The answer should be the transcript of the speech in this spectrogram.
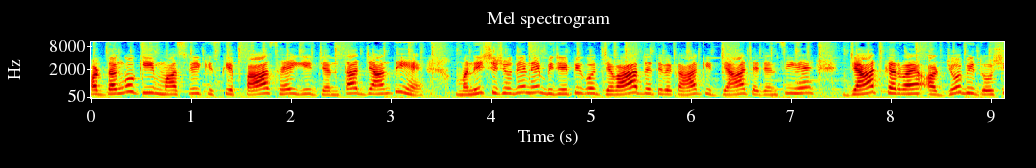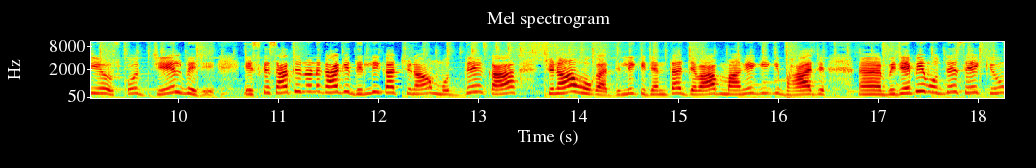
और दंगों की मास्टरी किसके पास है, ये जनता जानती है। मनीष सिसोदिया ने बीजेपी को जवाब देते हुए कहा कि जाँच एजेंसी है, जाँच करवाएँ और जो भी दोषी है उसको जेल भेजे। इसके साथ ही उन्होंने कहा कि दिल्ली का चुनाव मुद्दे का चुनाव होगा। दिल्ली की जनता जवाब मांगेगी कि भाज बीजेपी मुद्दे से क्यों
